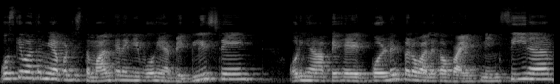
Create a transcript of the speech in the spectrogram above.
उसके बाद हम यहाँ पर जो इस्तेमाल करेंगे, वो है यहाँ पे ग्लिस्ट्रेन और यहाँ पे है गोल्डन पर वाले का व्हाइटनिंग सीरम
